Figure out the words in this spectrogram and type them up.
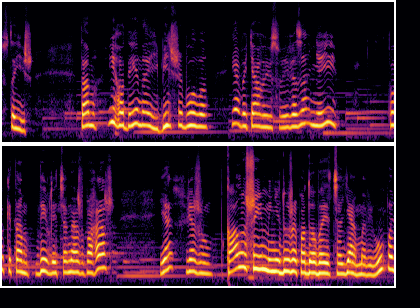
стоїш, там і година, і більше було. Я витягую своє в'язання і поки там дивляться наш багаж, я в'яжу. Калуші мені дуже подобається я Маріуполь,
